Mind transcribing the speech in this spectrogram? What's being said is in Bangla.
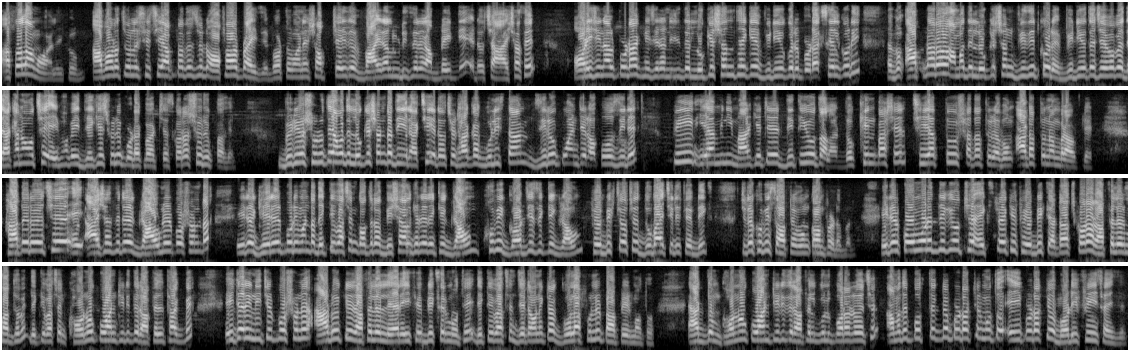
আসসালামু আলাইকুম। আবারও চলে এসেছি আপনাদের জন্য অফার প্রাইজে বর্তমানে সবচেয়ে ভাইরাল উডিসের আপডেট নিয়ে, এটা হচ্ছে আয়সা সেট অরিজিনাল প্রোডাক্ট নিজেরা নিজেদের লোকেশন থেকে ভিডিও করে প্রোডাক্ট সেল করি এবং আপনারাও আমাদের লোকেশন ভিজিট করে ভিডিওতে যেভাবে দেখানো হচ্ছে, এইভাবেই দেখে শুনে প্রোডাক্ট পারচেস করার সুযোগ পাবেন। ভিডিও শুরুতে আমাদের লোকেশনটা দিয়ে রাখছি, এটা হচ্ছে ঢাকা গুলিস্তান জিরো পয়েন্টের অপোজিটে পীর ইয়ামিনী মার্কেটের দ্বিতীয় তলার দক্ষিণ পাশের ছিয়াত্তর, সাতাত্তর এবং আটাত্তর নম্বর আউটলেট হাতে রয়েছে এই আয়সা সেটের গ্রাউন্ডের পোর্শনটা এটা ঘেরের পরিমাণটা দেখতে পাচ্ছেন কতটা বিশাল ঘেরের একটি গ্রাউন্ড খুবই গর্জিয়াস একটি গ্রাউন্ড ফেব্রিক্সটা হচ্ছে দুবাই চিরি ফেব্রিক্স যেটা খুবই সফট এবং কমফোর্টেবল এটার কোমরের দিকে হচ্ছে এক্সট্রা একটি ফেব্রিক্স অ্যাটাচ করা রাফেলের মাধ্যমে। দেখতে পাচ্ছেন ঘন কোয়ান্টিটিতে রাফেল থাকবে। এইটারই নিচের পোর্শনে আরও একটি রাফেলের লেয়ার এই ফেব্রিক্সের মধ্যে। দেখতে পাচ্ছেন যেটা অনেকটা গোলাপ ফুলের পাপড়ির মতো। একদম ঘন কোয়ান্টিটিতে রাফেলগুলো পরা রয়েছে। আমাদের প্রত্যেকটা প্রোডাক্টের মতো এই প্রোডাক্টেও বডি ফ্রি সাইজের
